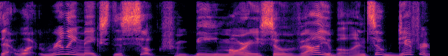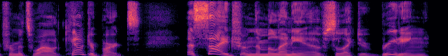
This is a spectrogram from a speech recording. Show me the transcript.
that what really makes the silk from B. mori so valuable and so different from its wild counterparts, aside from the millennia of selective breeding,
